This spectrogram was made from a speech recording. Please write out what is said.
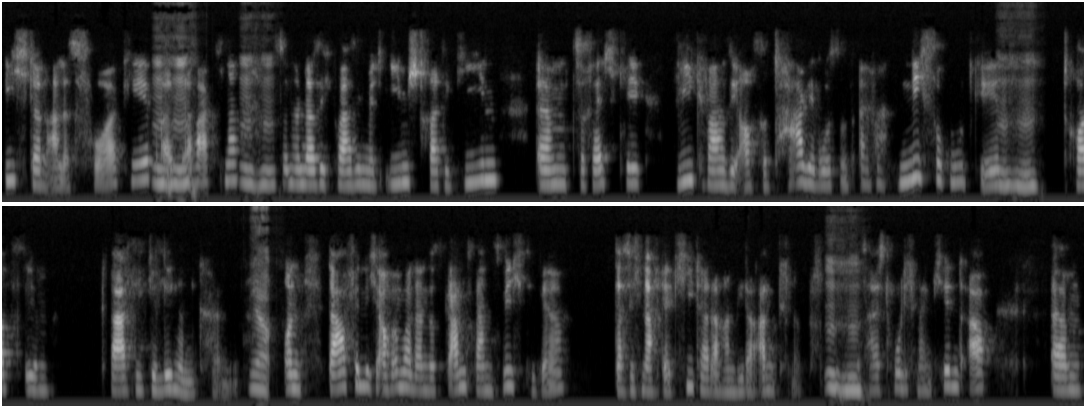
ich dann alles vorgebe mhm. als Erwachsener, mhm. sondern dass ich quasi mit ihm Strategien ähm, zurechtlege, wie quasi auch so Tage, wo es uns einfach nicht so gut geht, mhm. trotzdem quasi gelingen können. Ja. Und da finde ich auch immer dann das ganz, ganz Wichtige, dass ich nach der Kita daran wieder anknüpfe. Mhm. Das heißt, hole ich mein Kind ab, ähm,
